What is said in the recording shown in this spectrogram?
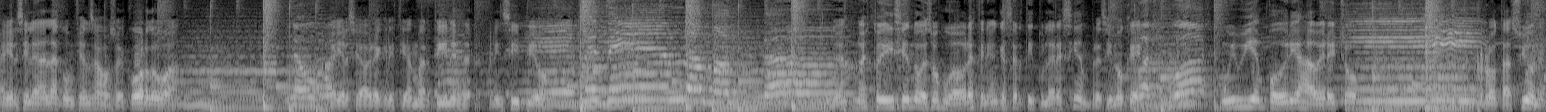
Ayer sí le dan la confianza a José Córdoba, ayer se abre Cristian Martínez al principio. No, estoy diciendo que esos jugadores tenían que ser titulares siempre, sino que muy bien podrías haber hecho rotaciones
